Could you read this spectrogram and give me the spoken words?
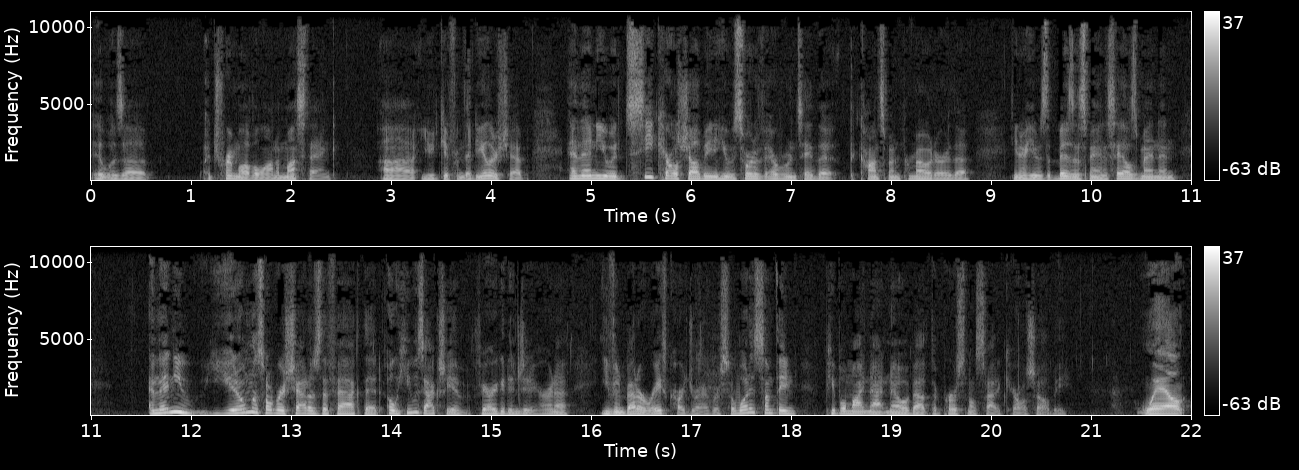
it was a, a trim level on a Mustang uh, you'd get from the dealership. And then you would see Carroll Shelby, and he was sort of everyone say the the consummate promoter, the you know he was a businessman, a salesman, and and then you it almost overshadows the fact that oh he was actually a very good engineer and a even better race car driver. So what is something people might not know about the personal side of Carroll Shelby? Well,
